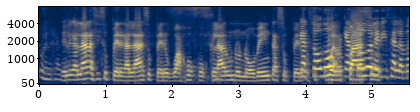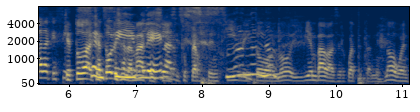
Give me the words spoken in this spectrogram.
O el galán. El galán así súper galán, súper guajojo, claro, 1.90, súper que a todo, que a todo le dice a la amada que sí. Que, toda, que a todo le dice a la madre, que sí, sí, súper sensible No, y todo, no. ¿no? Y bien el cuate también. No, bueno.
